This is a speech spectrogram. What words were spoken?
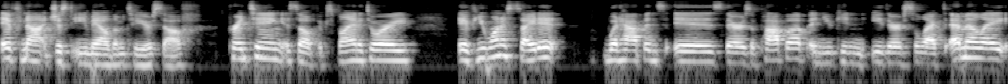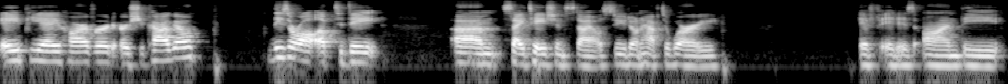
If not, just email them to yourself. Printing is self explanatory. If you want to cite it, what happens is there's a pop up and you can either select MLA, APA, Harvard, or Chicago these are all up to date um, citation styles, so you don't have to worry if it is on the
